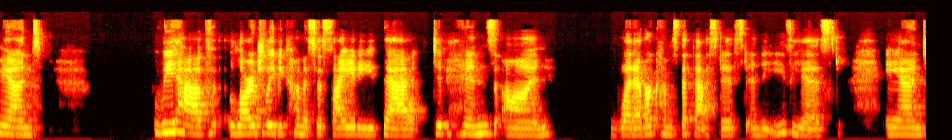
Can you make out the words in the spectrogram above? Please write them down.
And we have largely become a society that depends on whatever comes the fastest and the easiest. And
